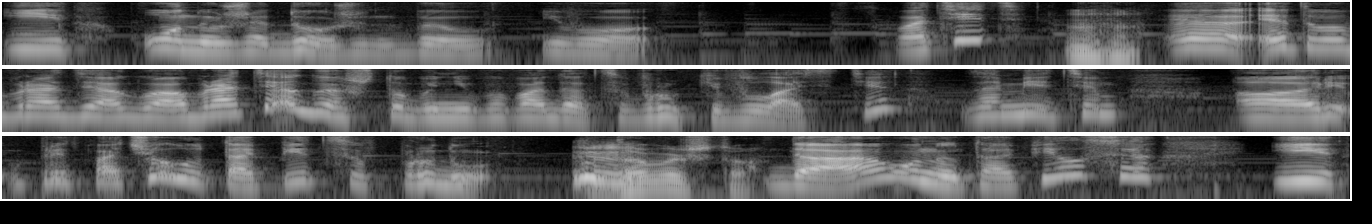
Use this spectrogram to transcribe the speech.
И он уже должен был его схватить, Мгм. э, этого бродягу. А бродяга, чтобы не попадаться в руки власти, заметим, а, ре- предпочел утопиться в пруду. Да вы что? Да, он утопился, и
